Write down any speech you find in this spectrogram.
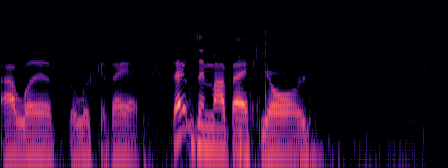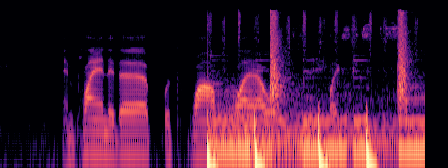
I love the look of that. That was in my backyard. And planted up with wildflowers and places to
